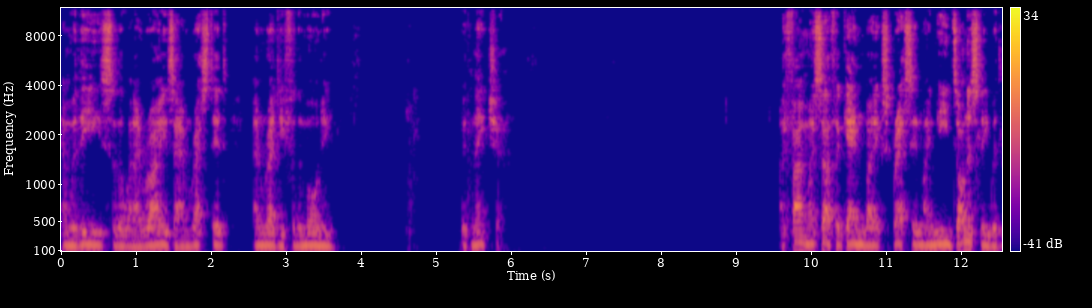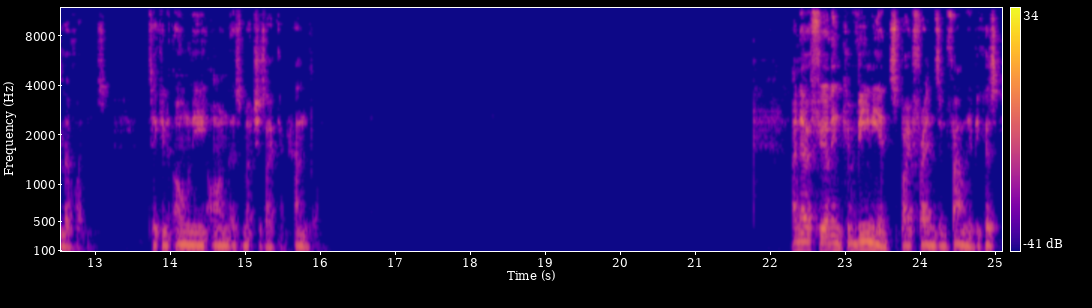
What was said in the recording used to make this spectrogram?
and with ease so that when I rise I am rested and ready for the morning with nature. I found myself again by expressing my needs honestly with loved ones, taking only on as much as I can handle. I never feel inconvenienced by friends and family because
